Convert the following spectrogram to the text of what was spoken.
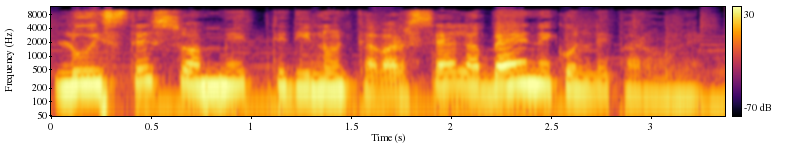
Lui stesso ammette di non cavarsela bene con le parole.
